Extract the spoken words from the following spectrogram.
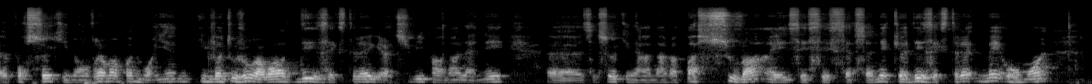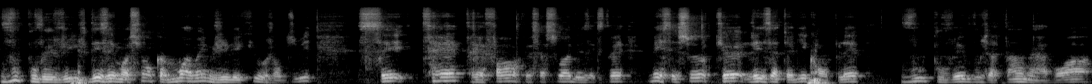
Euh, pour ceux qui n'ont vraiment pas de moyenne, il va toujours avoir des extraits gratuits pendant l'année. Euh, c'est sûr qu'il n'y en aura pas souvent et ce n'est que des extraits, mais au moins, vous pouvez vivre des émotions comme moi-même j'ai vécu aujourd'hui. C'est très, très fort que ce soit des extraits, mais c'est sûr que les ateliers complets, vous pouvez vous attendre à avoir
